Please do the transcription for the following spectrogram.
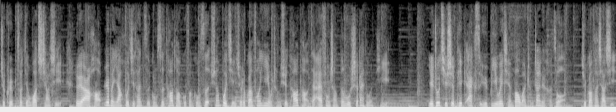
据 Crypto 点 Watch 消息，六月二号，日本雅虎集团子公司 TaoTao 股份公司宣布解决了官方应用程序 TaoTao 在 iPhone 上登录失败的问题。野猪骑士 PickX 与 BV 钱包完成战略合作。据官方消息，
